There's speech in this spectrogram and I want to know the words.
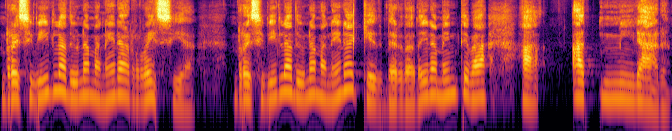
recibirla de una manera recia, recibirla de una manera que verdaderamente va a admirar,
